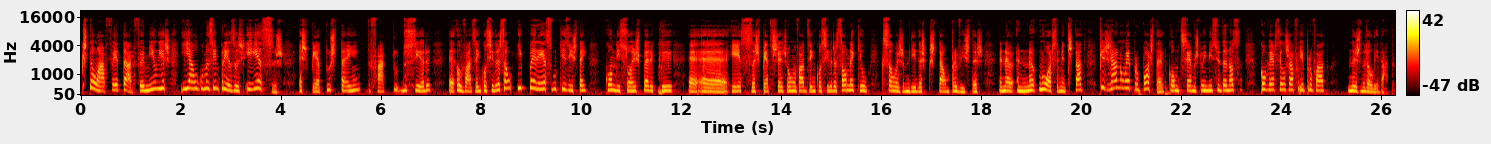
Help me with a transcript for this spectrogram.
que estão a afetar famílias e algumas empresas. E esses aspectos têm, de facto, de ser uh, levados em consideração e parece-me que existem condições para que uh, uh, esses aspectos sejam levados em consideração naquilo que são as medidas que estão previstas na, na, no Orçamento de Estado, que já não é proposta. Como dissemos no início da nossa conversa, ele já foi aprovado na generalidade.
